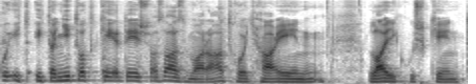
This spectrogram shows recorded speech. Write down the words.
itt, itt a nyitott kérdés az az marad, hogyha én laikusként,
